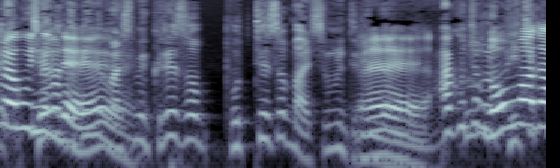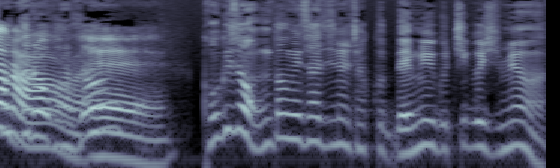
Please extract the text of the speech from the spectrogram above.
제가, 하고 제가 있는데. 드리는 말씀이 그래서 보태서 말씀을 드린다. 예. 아, 그거 좀 너무하잖아. 들어가서 예. 거기서 엉덩이 사진을 자꾸 내밀고 찍으시면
